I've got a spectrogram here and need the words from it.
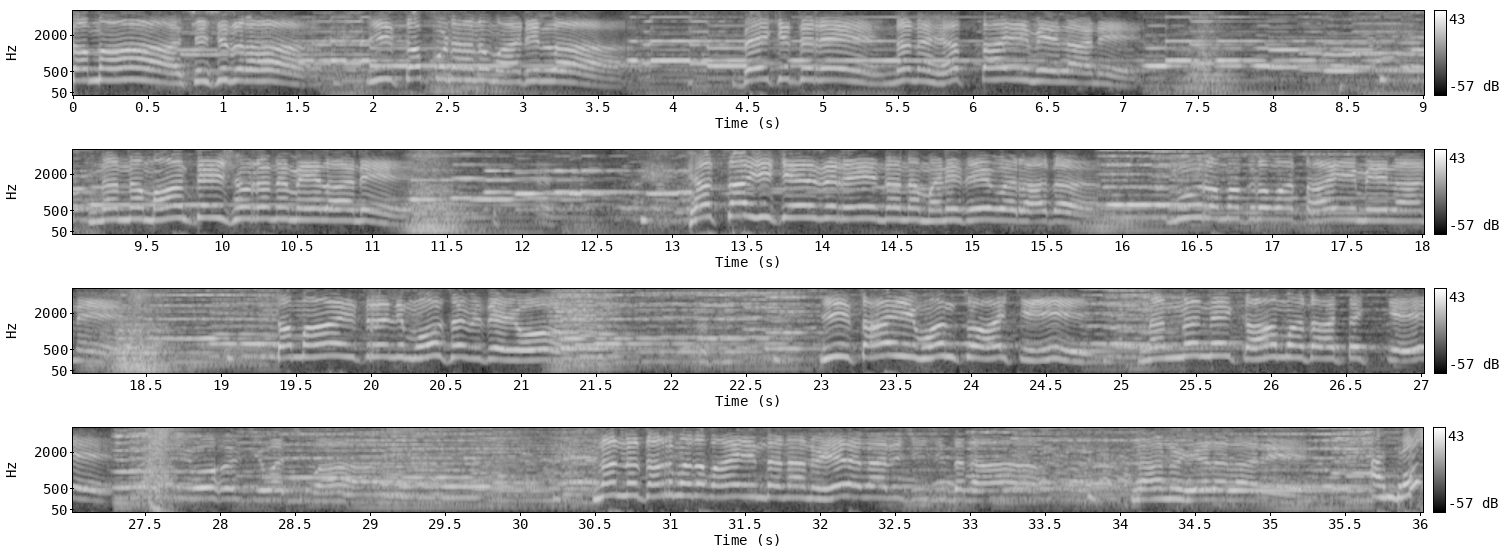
ತಮ್ಮ ಶಶಿಧರ ಈ ತಪ್ಪು ನಾನು ಮಾಡಿಲ್ಲ. ಬೇಕಿದ್ದರೆ ನನ್ನ ಹೆತ್ತಾಯಿ ಮೇಲಾನೆ. ನನ್ನ ಮಾಂತೇಶ್ವರನ ಮೇಲಾನೆ. ಹೆಚ್ಚಾಗಿ ಕೇಳಿದರೆ ನನ್ನ ಮನೆ ದೇವರಾದ ಮೂರ ಮಗುರವ ತಾಯಿ ಮೇಲಾನೆ. ತಮ್ಮ ಇದರಲ್ಲಿ ಮೋಸವಿದೆಯೋ? ಈ ತಾಯಿ ಹೊಂಚು ಹಾಕಿ ನನ್ನನ್ನೇ ಕಾಮದಾಟಕ್ಕೆ ಅಯ್ಯೋ, ಶಿವ ಶಿವ. ನನ್ನ ಧರ್ಮದ ಬಾಯಿಂದ ನಾನು ಹೇಳಲಾರೆ ಶಿಶಿದನ ನಾನು ಹೇಳಲಾರೆ. ಅಂದ್ರೆ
